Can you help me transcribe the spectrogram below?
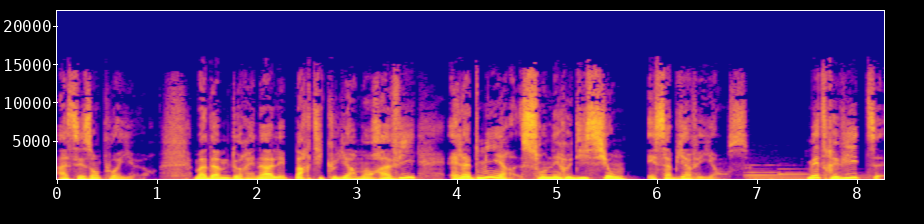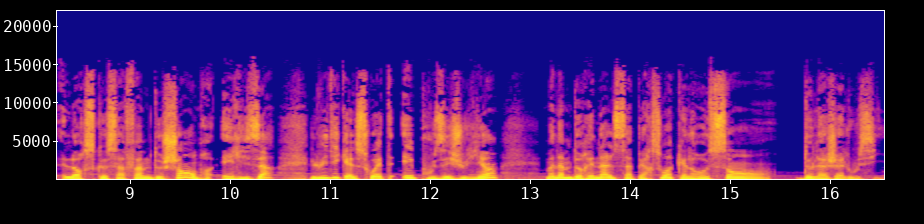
à ses employeurs. Madame de Rênal est particulièrement ravie, elle admire son érudition et sa bienveillance. Mais très vite, lorsque sa femme de chambre, Elisa, lui dit qu'elle souhaite épouser Julien, Madame de Rênal s'aperçoit qu'elle ressent de la jalousie.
